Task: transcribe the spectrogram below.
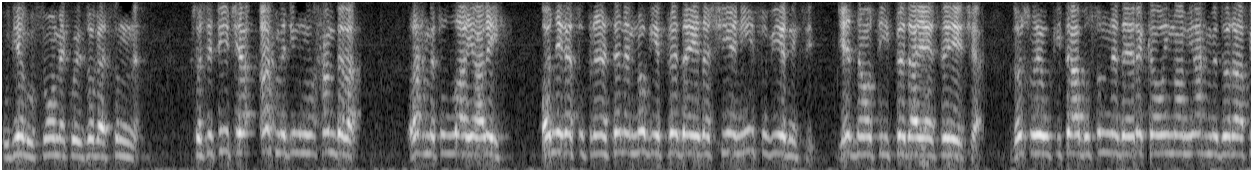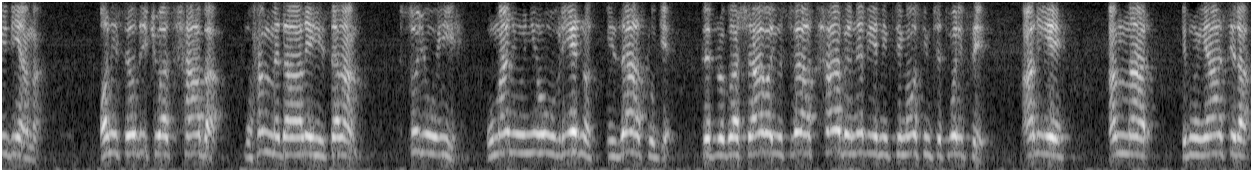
u dijelu svome koje zove sunne. Što se tiče Ahmed ibn Hanbala, rahmetullahi alaih, Od njega su prenesene mnoge predaje da šije nisu vjernici. Jedna od tih predaja je sljedeća. Došlo je u kitabu sunne da je rekao imam Ahmed o Rafidijama. Oni se odriču ashaba, Muhammeda alaihi salam, psuju ih, umanjuju njihovu vrijednost i zasluge, te proglašavaju sve ashabe nevjernicima osim četvorice, ali je Ammar ibn Jasira,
